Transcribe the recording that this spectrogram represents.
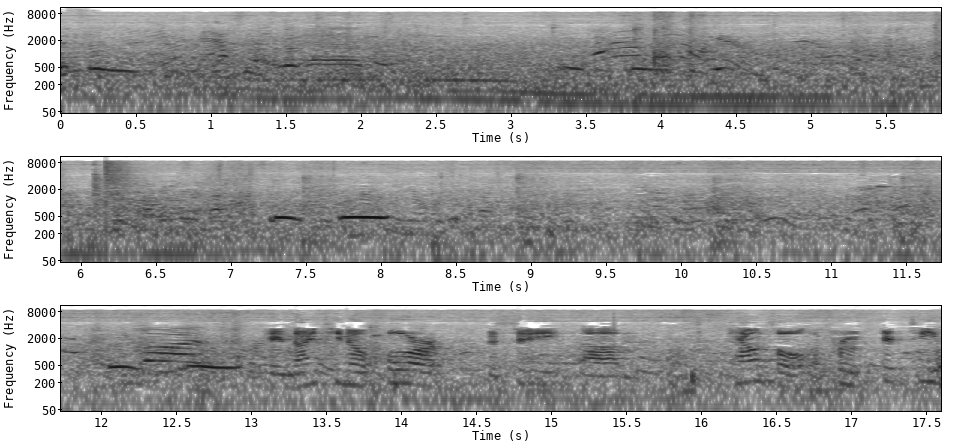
In 1904, the city um, council approved $15,000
